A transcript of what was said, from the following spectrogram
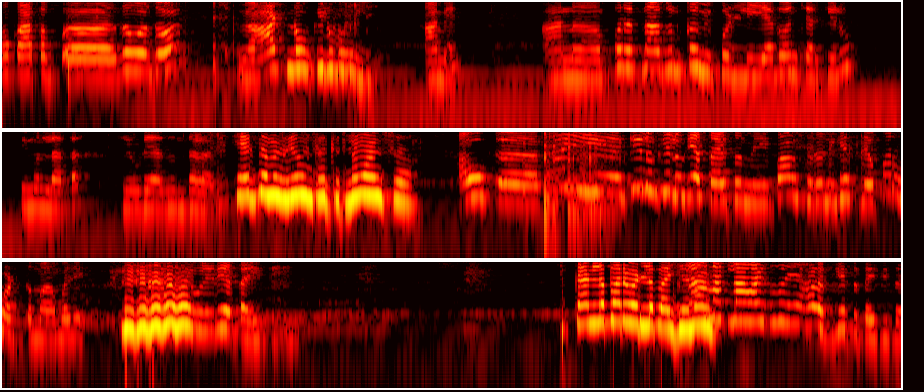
हो का? आता जवळजवळ आठ नऊ किलो भरली आम्या. आणि परत ना अजून कमी पडली या दोन चार किलो. ती म्हणलं आता एवढी अजून दळाली एकदमच घेऊन ठेवतात ना माणसं. अहो क- काही किलो किलो घेताय तुम्ही. पावशेराने घेतले परवडतं मा- म्हणजे एवढी देताय ती त्यांना परवडलं पाहिजे ना. लग्नात लावायचं सुद्धा हे हळद घेतात आहे ती तर.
